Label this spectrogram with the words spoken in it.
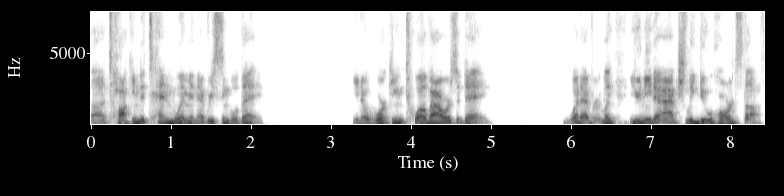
uh, talking to 10 women every single day, you know, working 12 hours a day, whatever. Like you need to actually do hard stuff.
